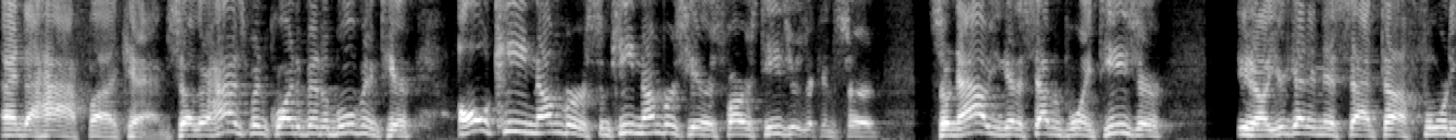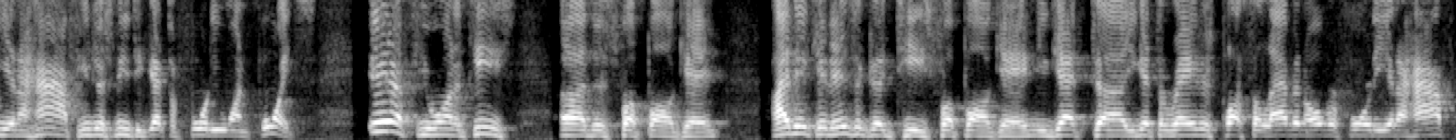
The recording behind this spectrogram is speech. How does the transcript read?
and a half, uh, Cam. So there has been quite a bit of movement here. All key numbers, some key numbers here as far as teasers are concerned. So now you get a seven point teaser. You know, you're getting this at uh, 40 and a half. You just need to get to 41 points. if you want to tease uh, this football game. I think it is a good tease football game. You get uh, you get the Raiders plus 11 over 40 and a half.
